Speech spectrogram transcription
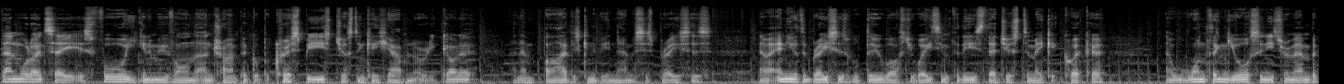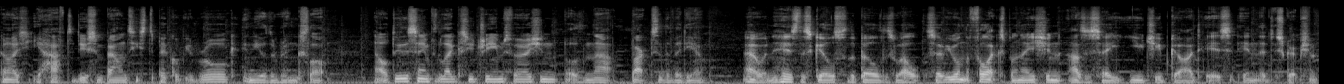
Then what I'd say is four, you're going to move on and try and pick up a Crispies just in case you haven't already got it. And then five is going to be Nemesis Braces. Now any other braces will do whilst you're waiting for these, they're just to make it quicker. Now one thing you also need to remember guys, you have to do some bounties to pick up your RORG in the other ring slot. Now I'll do the same for the Legacy Dreams version, but other than that, back to the video. Oh, and here's the skills for the build as well. So if you want the full explanation, as I say, YouTube guide is in the description.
